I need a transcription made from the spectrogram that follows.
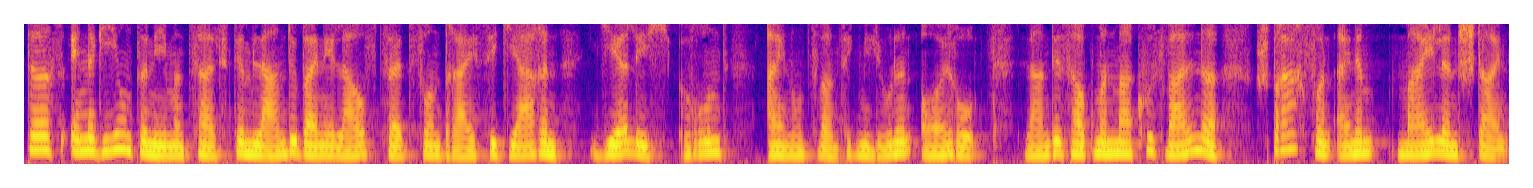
Das Energieunternehmen zahlt dem Land über eine Laufzeit von 30 Jahren jährlich rund 21 Millionen Euro. Landeshauptmann Markus Wallner sprach von einem Meilenstein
